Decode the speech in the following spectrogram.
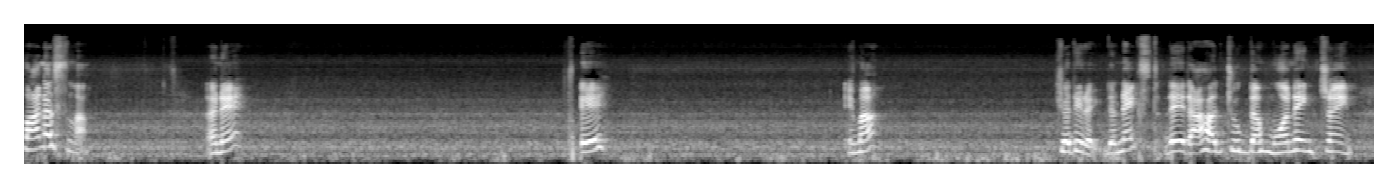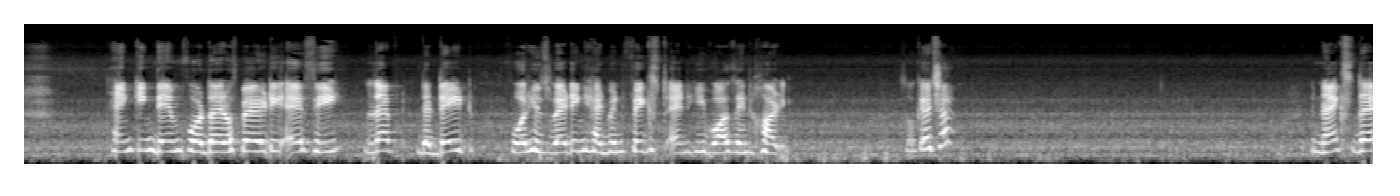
ફાનસમાં. અને એ એમાં જતી રહી the next day Rahat took the morning train thanking them for their hospitality as he left the date for his wedding had been fixed and he was in hurry શું કે છે next day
